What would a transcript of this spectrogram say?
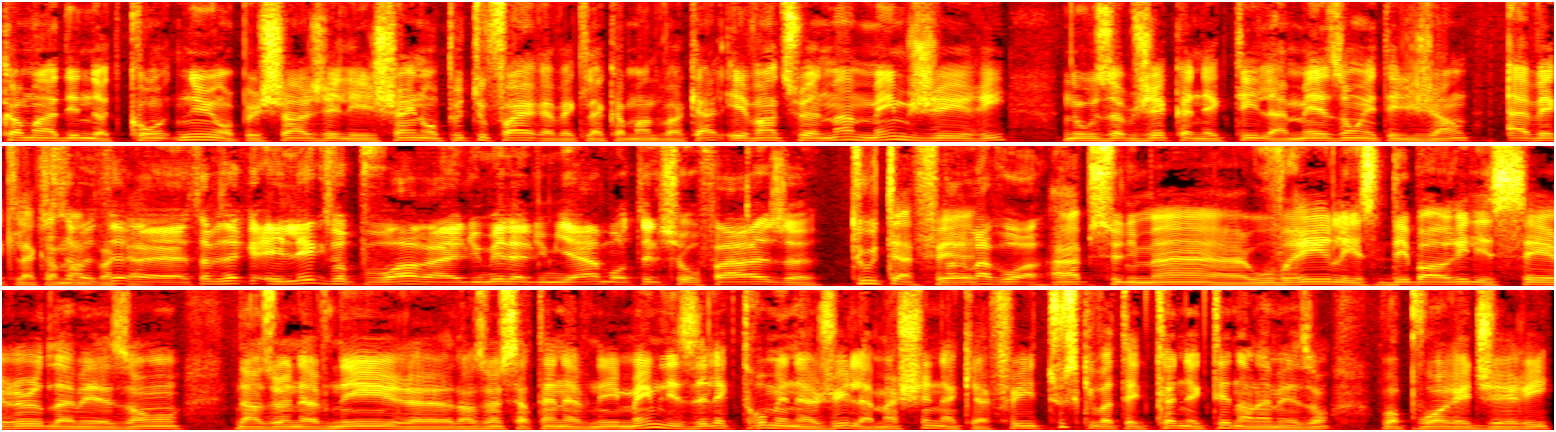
commander notre contenu, on peut changer les chaînes, on peut tout faire avec la commande vocale, éventuellement même gérer nos objets connectés, la maison intelligente avec la commande vocale. Euh, ça veut dire qu'Elix va pouvoir allumer la lumière, monter le chauffage. Euh, Tout à fait. Par la voix. Absolument. Euh, ouvrir les, débarrer les serrures de la maison dans un avenir, dans un certain avenir. Même les électroménagers, la machine à café, tout ce qui va être connecté dans la maison va pouvoir être géré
